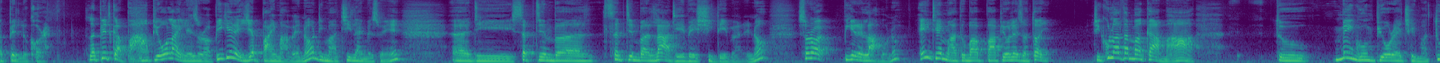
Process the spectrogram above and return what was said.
လပစ်လို့ခေါ်တယ်။လပစ်ကဘာပြောလိုက်လဲဆိုတော့ပြီးခဲ့တဲ့ရက်ပိုင်းမှာပဲเนาะဒီမှာကြည့်လိုက်မယ်ဆိုရင်အဲဒီ September September လတည်းပဲရှိသေးပါတယ်เนาะဆိုတော့ပြီးခဲ့တဲ့လပေါ့เนาะအဲ့ဒီထဲမှာသူဘာဘာပြောလဲဆိုတော့ ဒီကုလသမဂ္ဂမှာသူမိန်ကွန်ပြောတဲ့အချိန်မှာ तू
